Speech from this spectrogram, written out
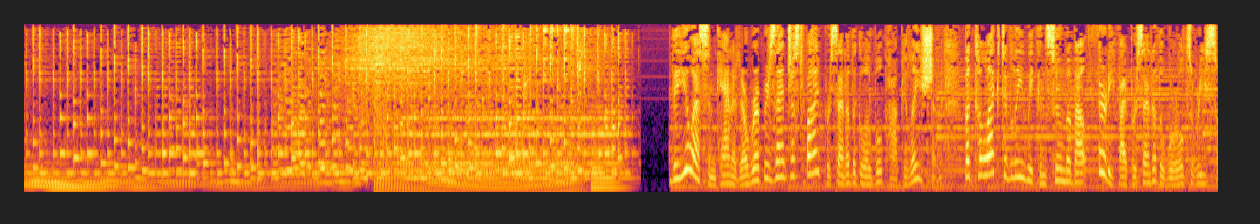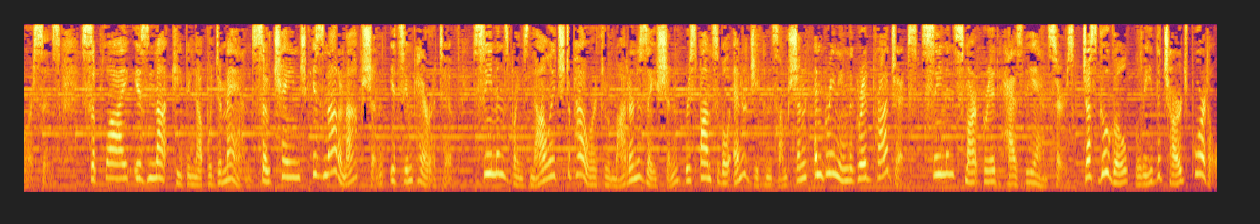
The US and Canada represent just 5% of the global population, but collectively we consume about 35% of the world's resources. Supply is not keeping up with demand, so change is not an option, it's imperative. Siemens brings knowledge to power through modernization, responsible energy consumption, and greening the grid projects. Siemens Smart Grid has the answers. Just Google Lead the Charge portal.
